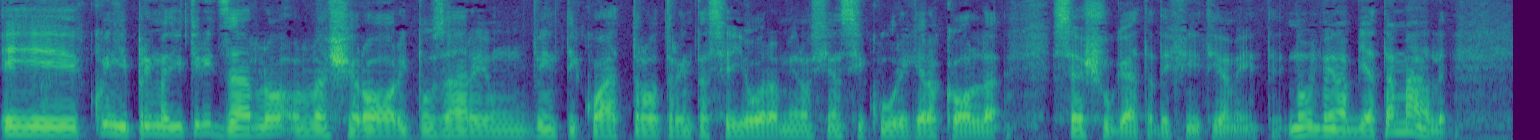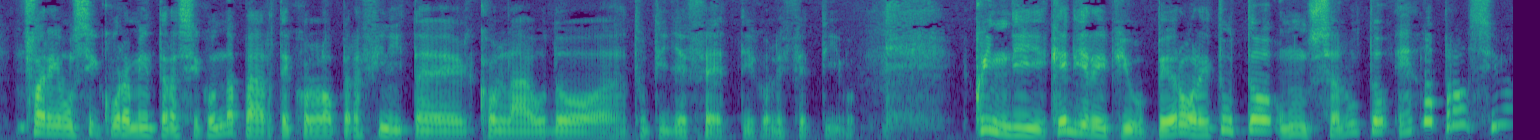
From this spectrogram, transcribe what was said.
E quindi prima di utilizzarlo lo lascerò riposare un 24-36 ore, almeno siamo sicuri che la colla si è asciugata definitivamente. Non ve ne abbiate male faremo sicuramente la seconda parte con l'opera finita e il collaudo a tutti gli effetti con l'effettivo. Quindi, che direi più? Per ora è tutto, un saluto e alla prossima!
